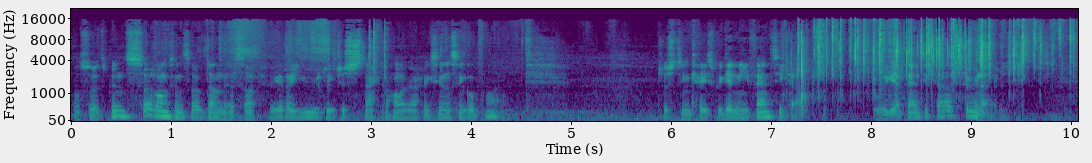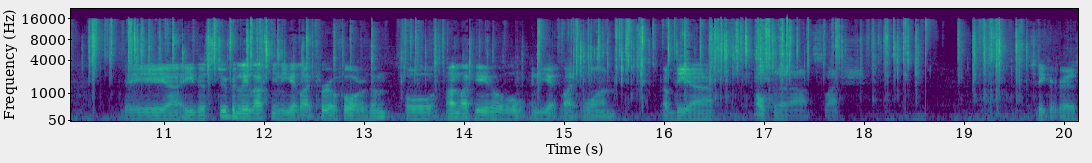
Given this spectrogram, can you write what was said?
Also, it's been so long since I've done this, I figured I usually just stack the holographics in a single pile. Just in case we get any fancy cards. Will we get fancy cards? Who knows? They are uh, either stupidly lucky and you get like three or four of them, or unlucky at all and you get like one of the uh, alternate art slash secret rares.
